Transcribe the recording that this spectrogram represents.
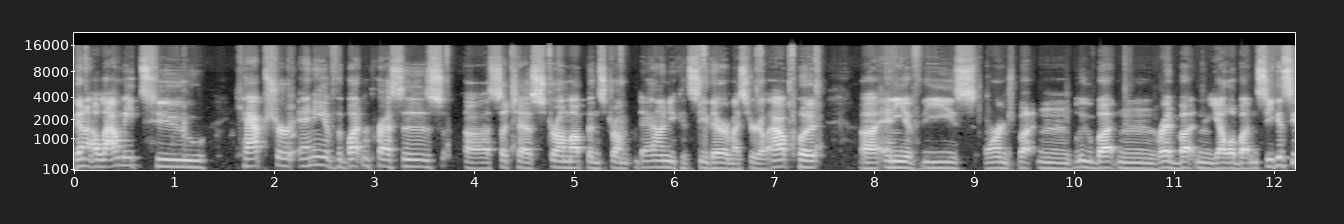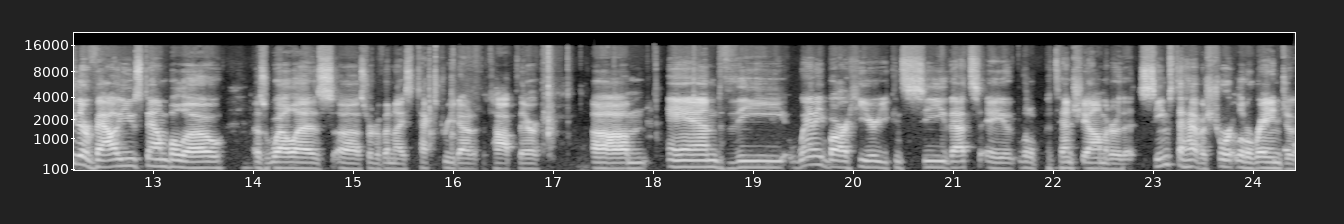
going to allow me to capture any of the button presses, uh, such as strum up and strum down. You can see there in my serial output, uh, any of these orange button, blue button, red button, yellow button. So you can see their values down below, as well as uh, sort of a nice text readout at the top there. Um, and the whammy bar here, you can see that's a little potentiometer that seems to have a short little range of,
